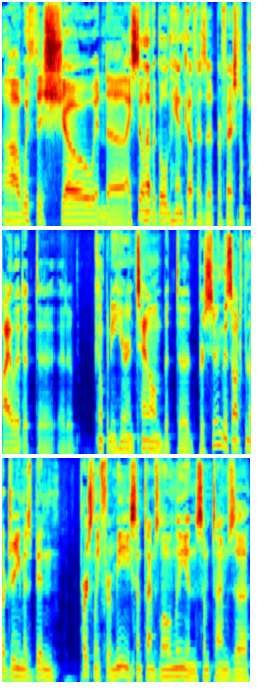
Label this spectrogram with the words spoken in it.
uh, with this show, and uh, I still have a golden handcuff as a professional pilot at uh, at a company here in town. But uh, pursuing this entrepreneur dream has been personally for me sometimes lonely and sometimes uh,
